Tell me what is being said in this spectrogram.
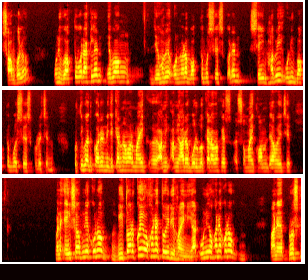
সব হলো উনি বক্তব্য রাখলেন এবং যেভাবে অন্যরা বক্তব্য শেষ করেন, সেইভাবেই উনি বক্তব্য শেষ করেছেন। প্রতিবাদ করেননি যে, কেন আমার মাইক আমি আমি আরও বলব, কেন আমাকে সময় কম দেওয়া হয়েছে? মানে এইসব নিয়ে কোনো বিতর্কই ওখানে তৈরি হয়নি। আর উনি ওখানে কোনো মানে প্রশ্ন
